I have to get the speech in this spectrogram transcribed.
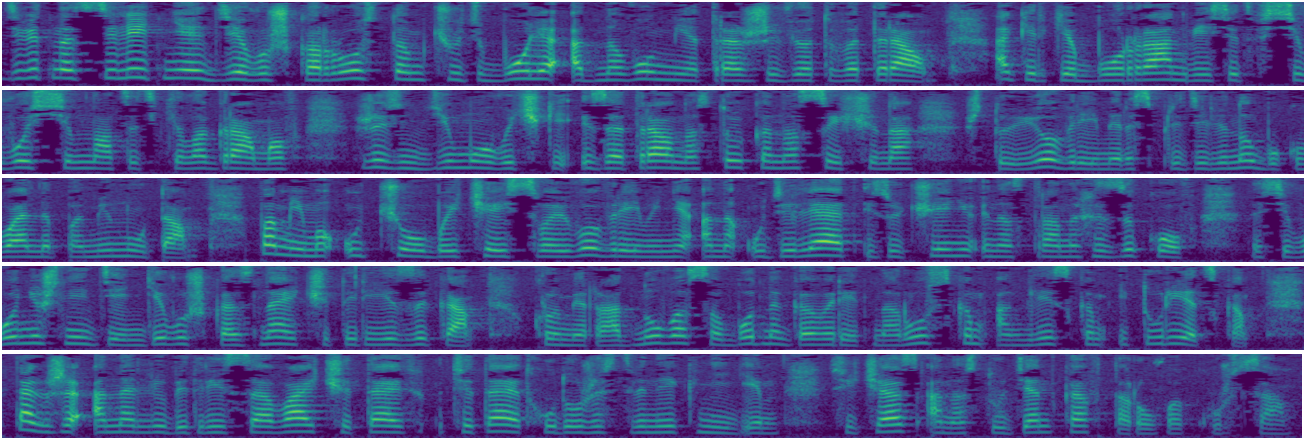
19-летняя девушка ростом чуть более одного метра живет в Этерау. А Кирке Боран весит всего 17 килограммов. Жизнь дюймовочки из Этерау настолько насыщена, что ее время распределено буквально по минутам. Помимо учебы, часть своего времени она уделяет изучению иностранных языков. На сегодняшний день девушка знает четыре языка. Кроме родного, свободно говорит на русском, английском и турецком. Также она любит рисовать, читает, читает художественные книги. Сейчас она студентка второго курса.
